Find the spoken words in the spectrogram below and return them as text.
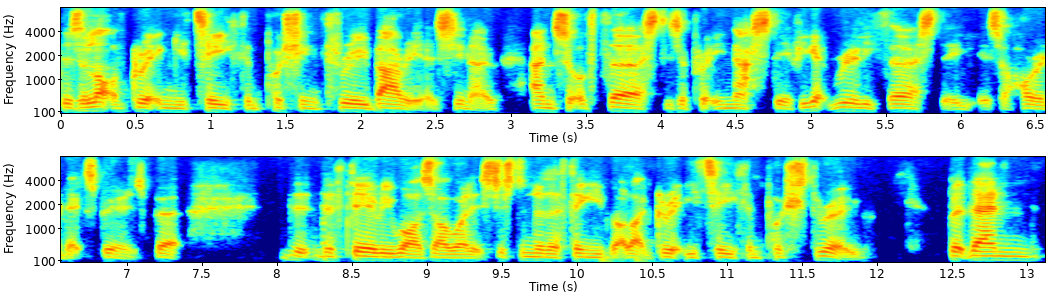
there's a lot of gritting your teeth and pushing through barriers, you know, and sort of thirst is a pretty nasty. If you get really thirsty, it's a horrid experience. But the, the theory was, oh, well, it's just another thing you've got like grit your teeth and push through. But then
